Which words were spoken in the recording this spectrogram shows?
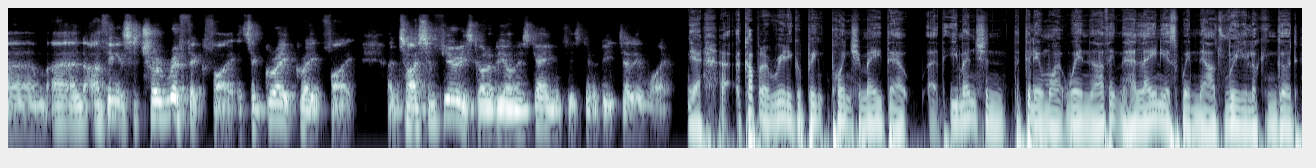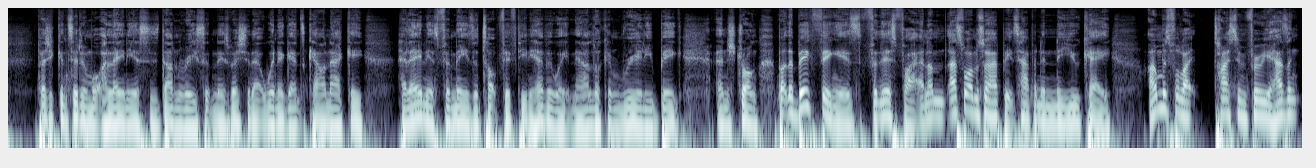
Um, and I think it's a terrific fight. It's a great, great fight. And Tyson Fury's got to be on his game if he's going to beat Dillian Whyte. Yeah, a couple of really good points you made there. Uh, you mentioned the Dillian Whyte win, and I think the Helenius win now is really looking good, especially considering what Helenius has done recently, especially that win against Kownacki. Helenius, for me, is a top 15 heavyweight now, looking really big and strong. But the big thing is for this fight, and I'm, that's why I'm so happy it's happening in the UK. I almost feel like Tyson Fury hasn't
